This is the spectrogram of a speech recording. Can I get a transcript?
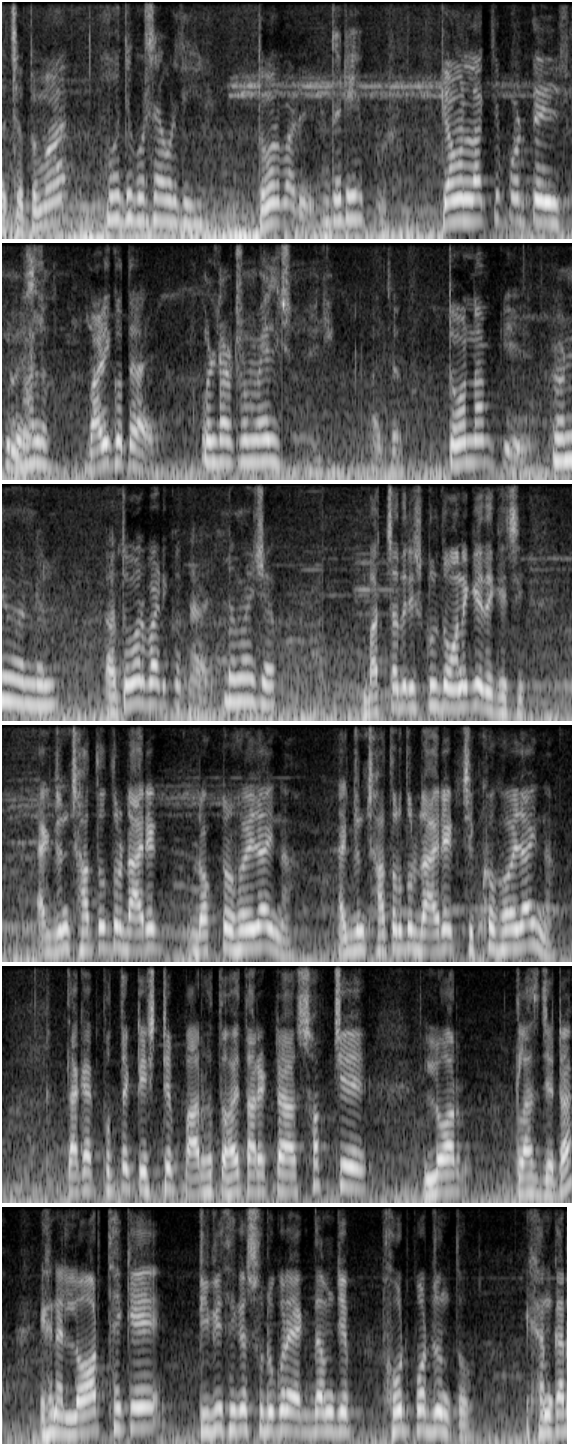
আচ্ছা তোমার? মোদিপুর সাগর দিকে তোমার বাড়ি? দরিয়াপুর। কেমন লাগছে পড়তে এই স্কুলে? ভালো। বাড়ি কোথায়? উল্টা অটোমোবাইল আচ্ছা তোমার নাম কি? রনি মণ্ডল। আর তোমার বাড়ি কোথায়? ডোমাচক বাচ্চাদের স্কুল তো অনেকেই দেখেছি। একজন ছাত্র তো ডাইরেক্ট ডক্টর হয়ে যায় না, একজন ছাত্র তো ডাইরেক্ট শিক্ষক হয়ে যায় না। তাকে এক প্রত্যেক টেস্টে পার হতে হয়, তার একটা সবচেয়ে লোয়ার ক্লাস যেটা। এখানে লোয়ার থেকে পিবি থেকে শুরু করে একদম যে ফোর পর্যন্ত এখানকার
